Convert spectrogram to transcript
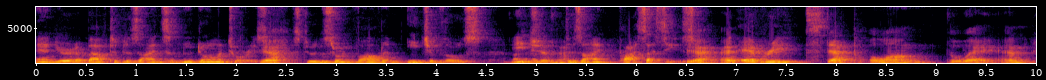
And you're about to design some new dormitories. Yeah. Students are involved in each of those uh, each of them. design processes. Yeah, at every step along the way. And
